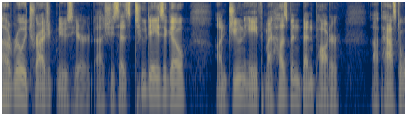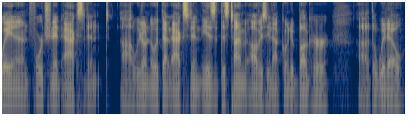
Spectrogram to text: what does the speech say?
uh, really tragic news here. Uh, she says, Two days ago, on June 8th, my husband, Ben Potter, uh, passed away in an unfortunate accident. Uh, we don't know what that accident is at this time. Obviously, not going to bug her, uh, the widow,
